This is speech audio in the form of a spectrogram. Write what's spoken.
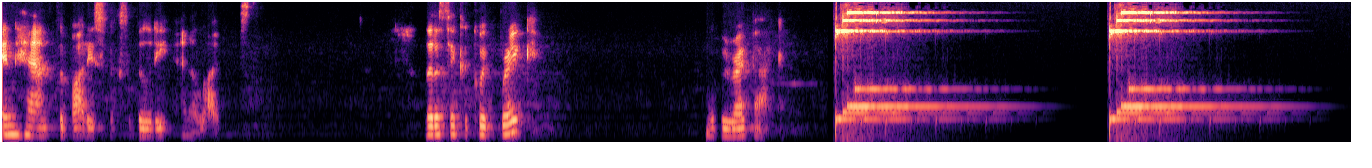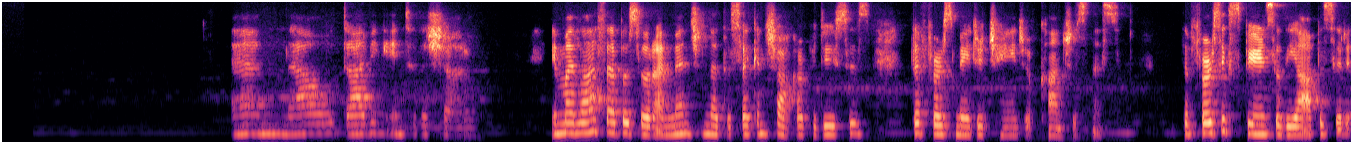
enhance the body's flexibility and aliveness. Let us take a quick break. We'll be right back. And now diving into the shadow. In my last episode, I mentioned that the second chakra produces the first major change of consciousness, the first experience of the opposite,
